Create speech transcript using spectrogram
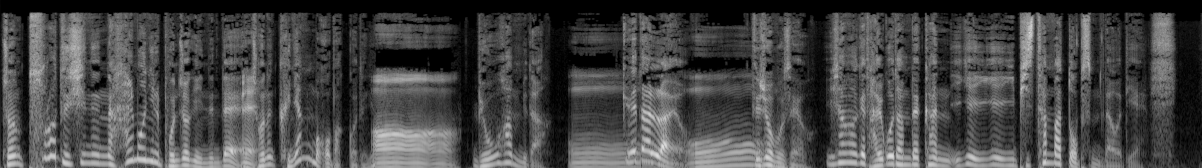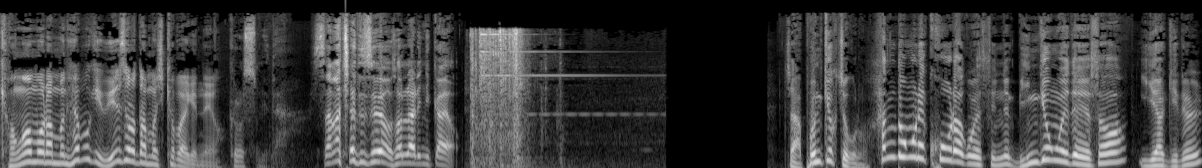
전 풀어 드시는 할머니를 본 적이 있는데 네. 저는 그냥 먹어봤거든요. 어, 어, 어. 묘합니다. 오. 꽤 달라요. 오. 드셔보세요. 이상하게 달고 담백한 이게 이게 이 비슷한 맛도 없습니다 어디에. 경험을 한번 해보기 위해서라도 한번 시켜봐야겠네요. 그렇습니다. 쌍화차 드세요. 설날이니까요. 자, 본격적으로 한동훈의 코어라고 할 수 있는 민경우에 대해서 이야기를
